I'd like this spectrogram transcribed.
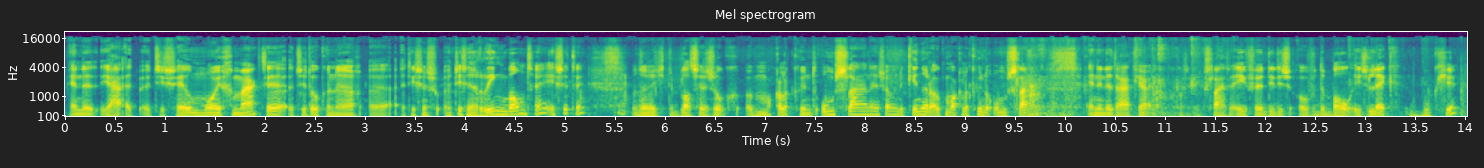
En ja, het, het, is heel mooi gemaakt. Hè. Het, zit ook een, uh, het, is een, het is een ringband, hè, is het. Hè? Dat je de bladzijden ook makkelijk kunt omslaan en zo. En de kinderen ook makkelijk kunnen omslaan. En inderdaad, ja, ik sla het even. Dit is over de bal is lek, het boekje. Maar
